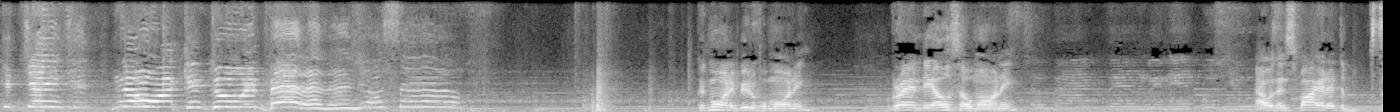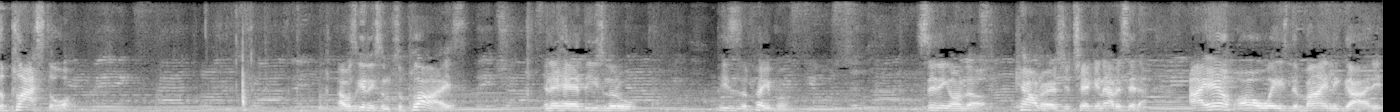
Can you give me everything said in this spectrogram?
can change it. No one can do it better than yourself. Good morning, beautiful morning. Grandioso morning. I was inspired at the supply store. I was getting some supplies, and they had these little pieces of paper sitting on the counter as you're checking out. It said, I am always divinely guided.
